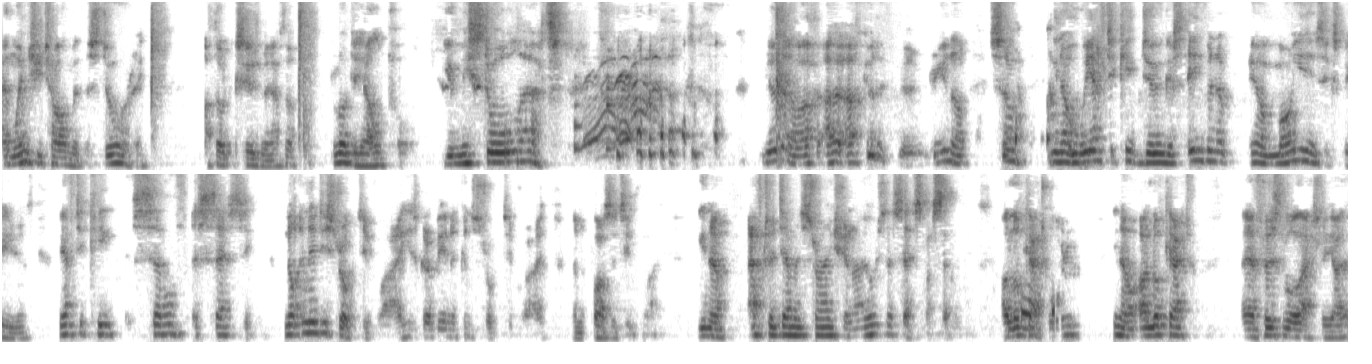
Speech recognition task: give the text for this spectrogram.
and when she told me the story, I thought, excuse me, I thought, bloody hell, Paul, you missed all that. you know, I, I, I could you know, so, you know, we have to keep doing this, even, uh, you know, my year's experience, we have to keep self assessing, not in a destructive way, it's got to be in a constructive way and a positive way. You know, after a demonstration, I always assess myself. I look at what, you know, I look at, uh, first of all, actually, I,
